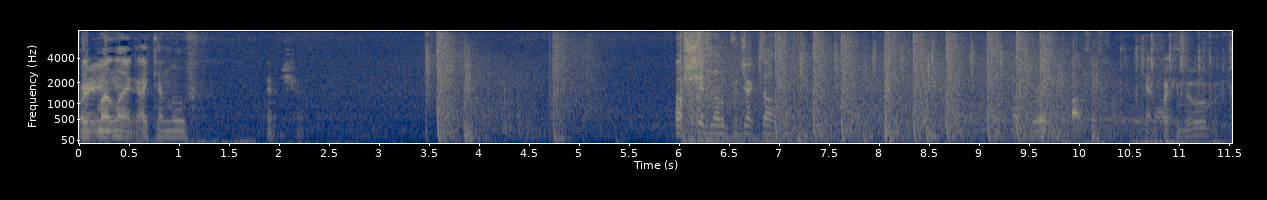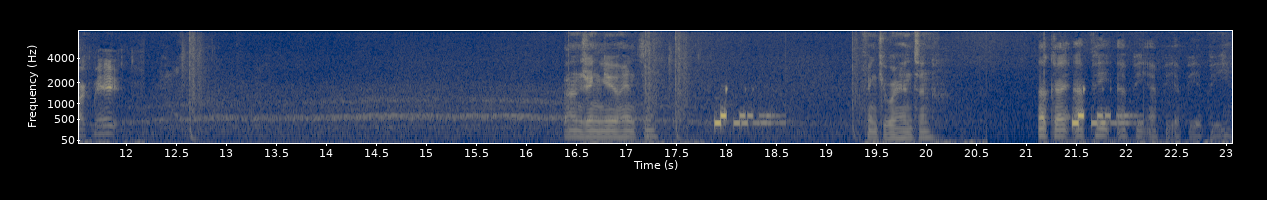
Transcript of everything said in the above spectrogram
with my leg I can move. Yeah, sure. Oh shit! Another projectile. Can't fucking move. Fuck me. Bandaging you, Hinton. I think you were Hinton. Okay, epi, epi, epi, epi, epi.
